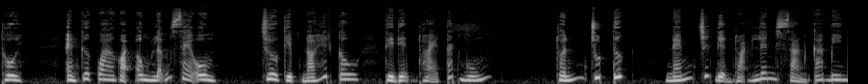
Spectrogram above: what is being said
Thôi, em cứ qua gọi ông lẫm xe ôm. Chưa kịp nói hết câu thì điện thoại tắt ngúm. Thuấn chút tức, ném chiếc điện thoại lên sàn cabin.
